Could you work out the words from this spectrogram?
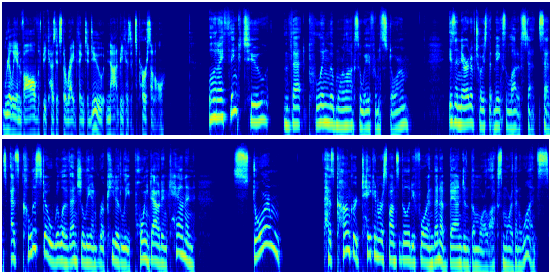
really involved because it's the right thing to do, not because it's personal. Well, and I think too that pulling the Morlocks away from Storm is a narrative choice that makes a lot of st- sense. As Callisto will eventually and repeatedly point out in canon, Storm has conquered, taken responsibility for, and then abandoned the Morlocks more than once.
